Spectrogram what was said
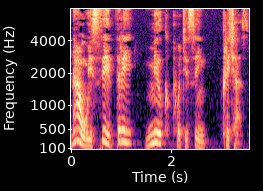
Now we see three milk producing creatures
